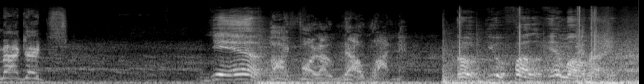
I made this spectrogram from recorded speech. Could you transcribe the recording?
Maggots? Yeah! I follow no one. Oh, you'll follow him alright.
